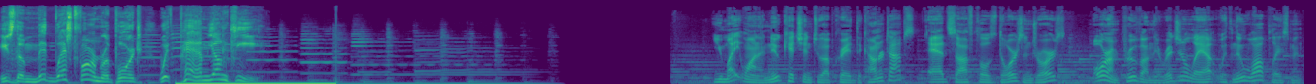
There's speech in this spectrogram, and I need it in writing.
is the Midwest Farm Report with Pam Jahnke. You might want a new kitchen to upgrade the countertops, add soft close doors and drawers, or improve on the original layout with new wall placement.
